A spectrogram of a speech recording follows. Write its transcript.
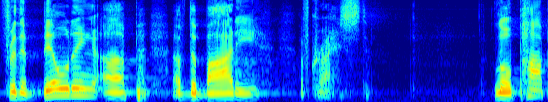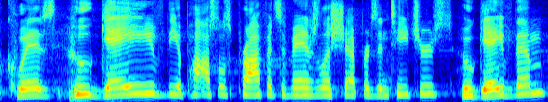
for the building up of the body of Christ. Little pop quiz Who gave the apostles, prophets, evangelists, shepherds, and teachers? Who gave them?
